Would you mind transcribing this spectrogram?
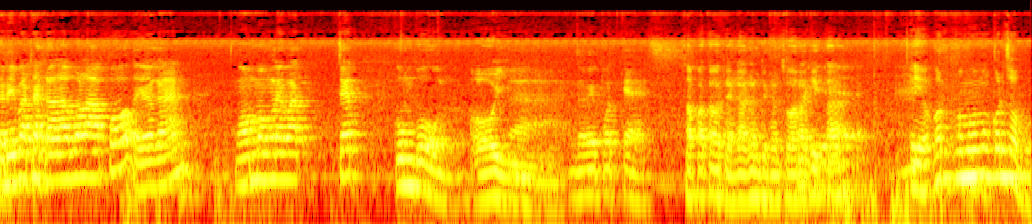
daripada gak lapo-lapo ya kan ngomong lewat chat kumpul Oh iya. nah, gawe podcast Siapa tahu ada yang kangen dengan suara kita. Iya, kon ngomong-ngomong kon sapa?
